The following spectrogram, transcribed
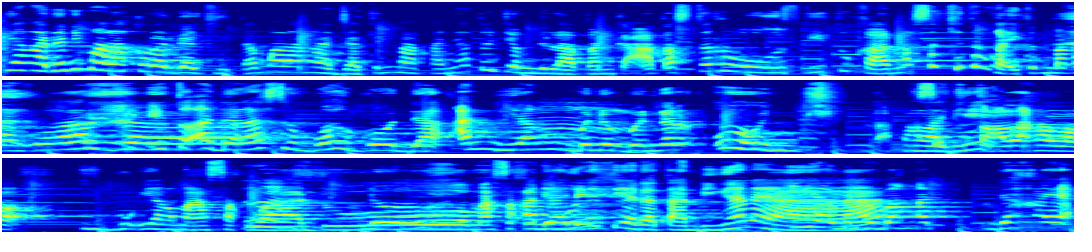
yang ada nih malah keluarga kita malah ngajakin makannya tuh jam 8 ke atas terus gitu kan. Masa kita nggak ikut makan keluarga? itu adalah sebuah godaan yang Hmm. bener-bener uh nggak bisa apalagi kalau ibu yang masak. Hmm, Waduh, duh, masakan ibu ini tiada tandingan ya. iya bener banget udah kayak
